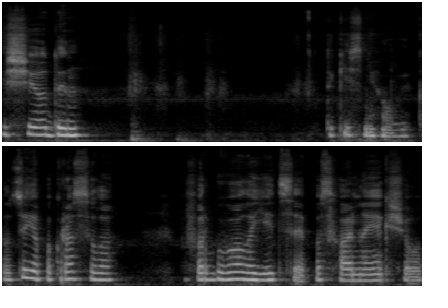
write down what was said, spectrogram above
І ще один такий сніговик. Оце я покрасила, пофарбувала яйце пасхальне. Якщо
